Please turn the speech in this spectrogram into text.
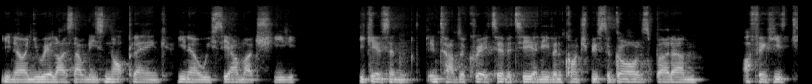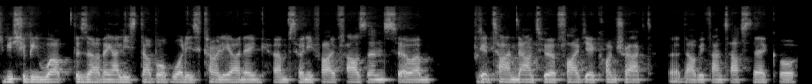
you know, and you realize that when he's not playing, you know, we see how much he, he gives in, in terms of creativity and even contributes to goals. But um, I think he, he should be well deserving at least double what he's currently earning, um, 75,000. So um, if we can tie him down to a five year contract, uh, that would be fantastic. Or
